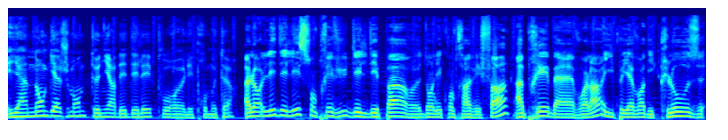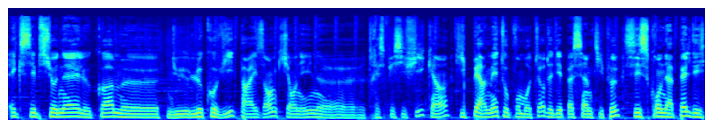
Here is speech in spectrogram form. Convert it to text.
Et il y a un engagement de tenir des délais pour les promoteurs? Alors les délais sont prévus dès le départ dans les contrats VFA. Après, ben voilà, il peut y avoir des clauses exceptionnelles comme euh, du, le Covid, par exemple, qui en est une euh, très spécifique, hein, qui permettent aux promoteurs de dépasser un petit peu. C'est ce qu'on appelle des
